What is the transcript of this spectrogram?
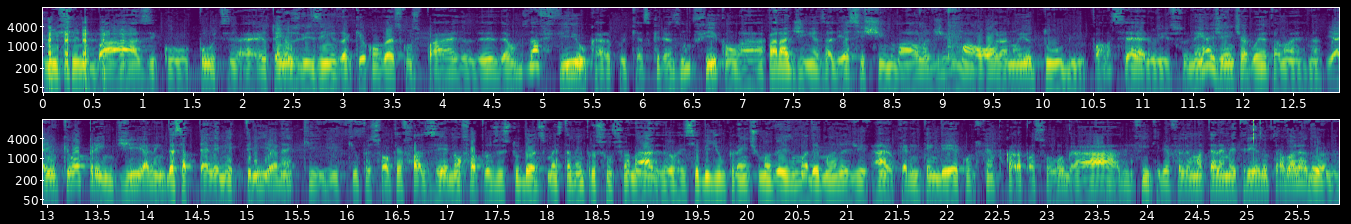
no ensino básico. Putz, é, eu tenho os vizinhos aqui, eu converso com os pais, às vezes. É um desafio, cara, porque as crianças não ficam lá paradinhas ali assistindo uma aula de uma hora no YouTube. Fala sério, isso nem a gente aguenta mais, né? E aí o que eu aprendi, além dessa telemetria, né, que, que o pessoal quer fazer, não só para os estudantes, mas também para os funcionários. Eu recebi de um cliente uma vez uma demanda de, ah, eu quero entender quanto tempo o cara passou logado, enfim, queria fazer uma telemetria do trabalhador, né?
